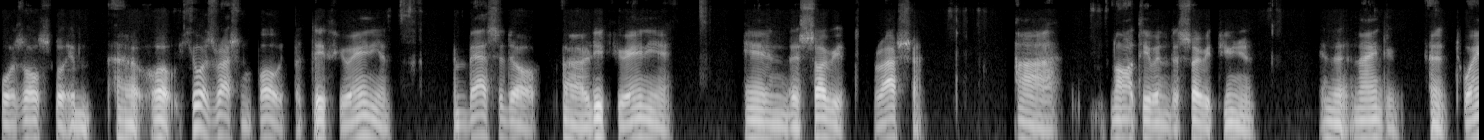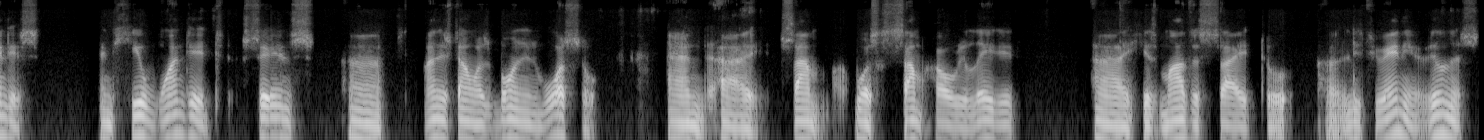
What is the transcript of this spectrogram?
who was also, uh, well, he was Russian poet, but Lithuanian ambassador of uh, Lithuania in the Soviet Russia, uh, not even the Soviet Union, in the 1920s. And he wanted, since uh, was born in Warsaw, and uh, some was somehow related uh, his mother's side to uh, Lithuania, Vilnius.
